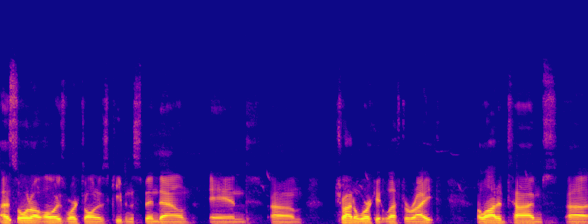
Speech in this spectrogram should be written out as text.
that's what I've always worked on is keeping the spin down and um, trying to work it left to right. A lot of times, uh,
